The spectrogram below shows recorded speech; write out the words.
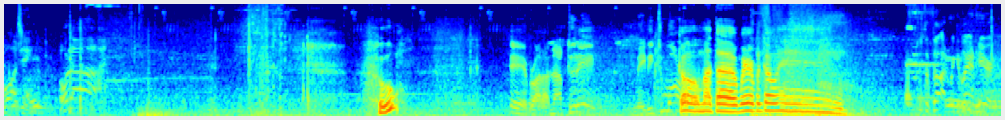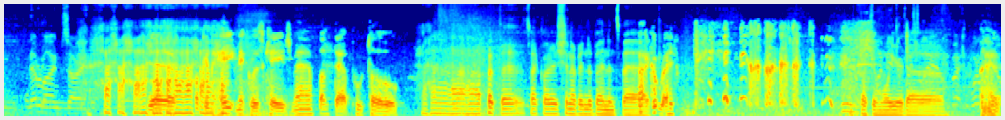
watching. Hola! Who? Hey, brother, not today. Maybe tomorrow. Go, mother. Where are we going? Just a thought, we can land here. Never mind, sorry. Yeah, fucking hate Nicolas Cage, man. Fuck that puto. Put the Declaration of Independence I back. go right. Fucking weirdo. But what do we do?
